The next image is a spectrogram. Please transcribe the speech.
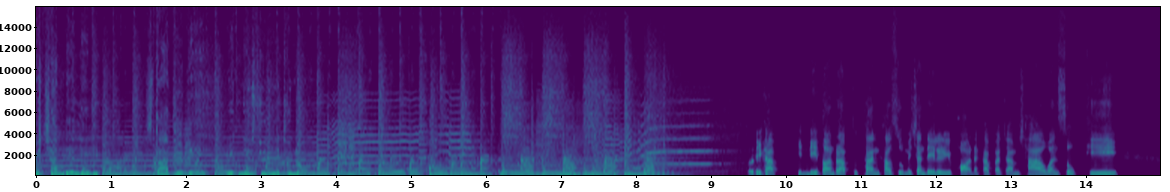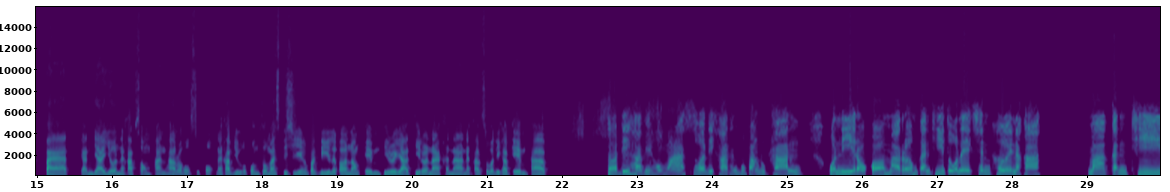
Mission Daily Report start your day with news you need to know สวัสดีครับ ยินดีต้อนรับทุกท่านเข้าสู่ Mission Daily Report นะครับ ประจำเช้าวันศุกร์ที่ 8 กันยายนนะครับ 2566 นะครับ อยู่กับผมโทมัสพิเชยงพักดี แล้วก็น้องเอ็มธีรยาธีรนาคณานะครับ สวัสดีครับ เอ็มครับสวัสดีค่ะพี่โทมัส สวัสดีค่ะท่านผู้ฟังทุกท่าน วันนี้เราก็มาเริ่มกันที่ตัวเลขเช่นเคยนะคะ มากันที่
